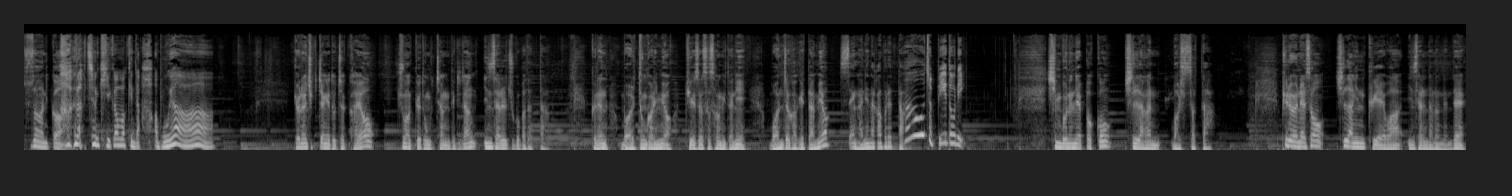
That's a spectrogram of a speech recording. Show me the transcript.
수상하니까. 아, 나 참 기가 막힌다. 아, 뭐야. 결혼식장에 도착하여 중학교 동창들이랑 인사를 주고받았다. 그는 멀뚱거리며 뒤에서 서성이더니 먼저 가겠다며 쌩하니 나가버렸다. 아우, 저 삐돌이. 신부는 예뻤고 신랑은 멋있었다. 피로연에서 신랑인 그 애와 인사를 나눴는데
